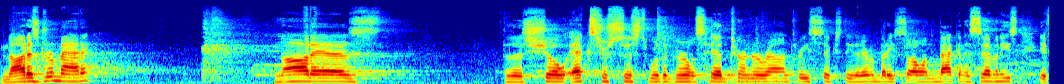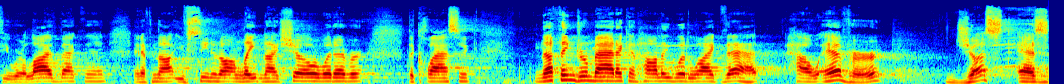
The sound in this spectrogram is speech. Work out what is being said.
Not as dramatic, not as the show Exorcist, where the girl's head turned around 360 that everybody saw in, back in the 70s, if you were alive back then. And if not, you've seen it on Late Night Show or whatever, the classic. Nothing dramatic in Hollywood like that. However, just as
